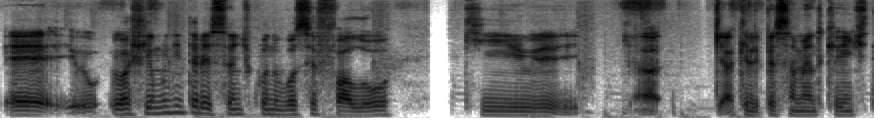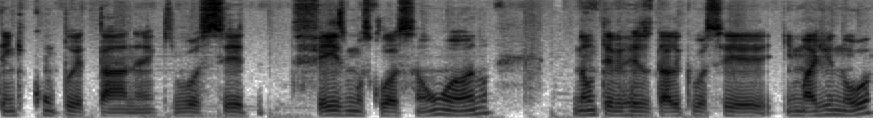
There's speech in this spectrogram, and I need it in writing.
É, eu, eu achei muito interessante quando você falou que, a, que aquele pensamento que a gente tem que completar, né? Que você fez musculação um ano não teve o resultado que você imaginou,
